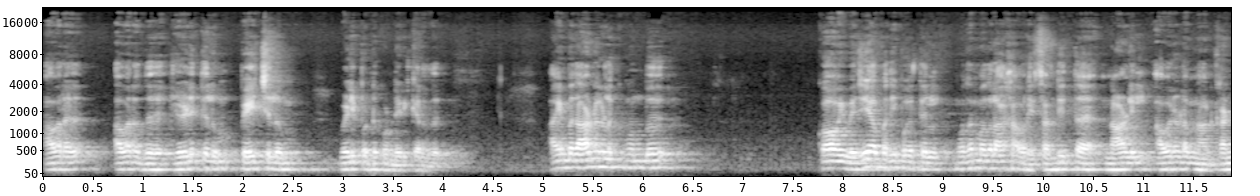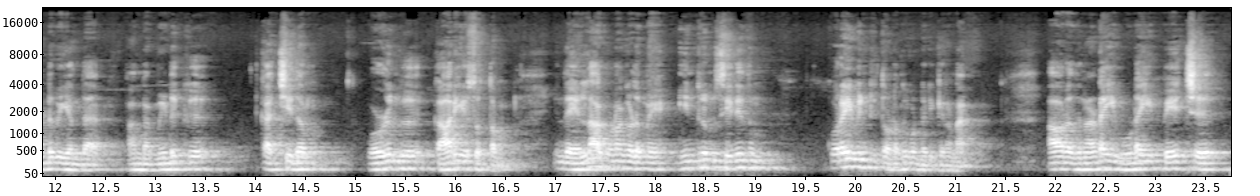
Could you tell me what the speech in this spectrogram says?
அவர அவரது எழுத்திலும் பேச்சிலும் வெளிப்பட்டு கொண்டிருக்கிறது. ஐம்பது ஆண்டுகளுக்கு முன்பு கோவை விஜயா பதிப்பகத்தில் முதன் முதலாக அவரை சந்தித்த நாளில் அவரிடம் நான் கண்டு வியந்த அந்த மிடுக்கு கச்சிதம் ஒழுங்கு காரிய சுத்தம் இந்த எல்லா குணங்களுமே இன்றும் சிறிதும் குறைவின்றி தொடர்ந்து கொண்டிருக்கின்றன. அவரது நடை உடை பேச்சு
